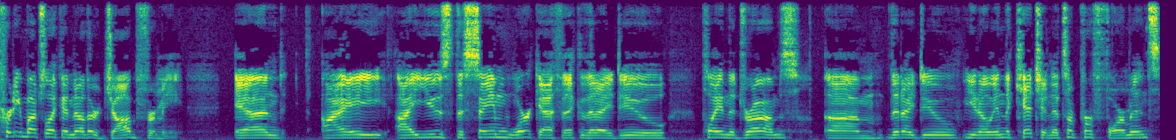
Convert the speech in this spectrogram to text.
pretty much like another job for me. And I I use the same work ethic that I do playing the drums um, that I do, you know, in the kitchen. It's a performance.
